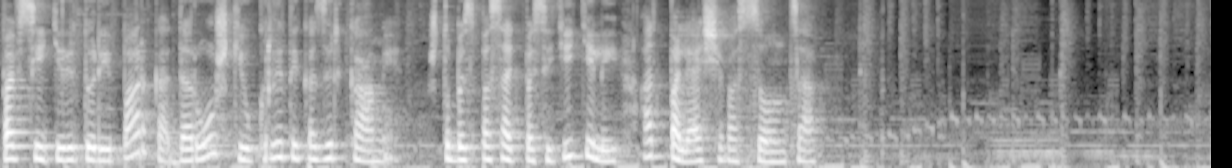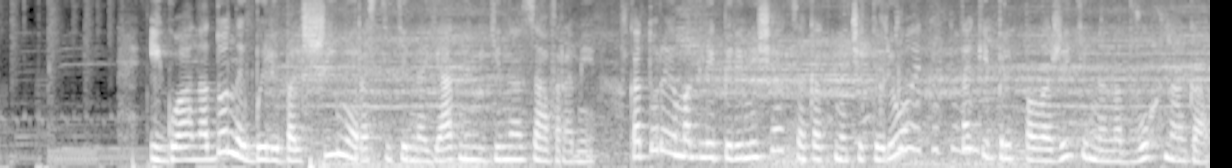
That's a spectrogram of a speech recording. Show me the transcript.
По всей территории парка дорожки укрыты козырьками, чтобы спасать посетителей от палящего солнца. Игуанодоны были большими растительноядными динозаврами, которые могли перемещаться как на четырех, так и предположительно на двух ногах.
